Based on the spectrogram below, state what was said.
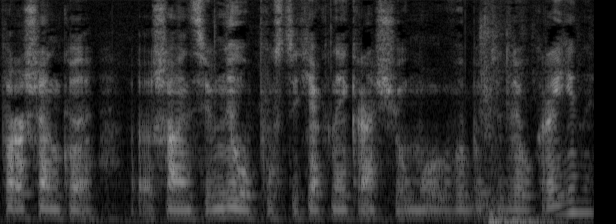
Порошенко шансів не упустить якнайкращі умови вибити для України.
